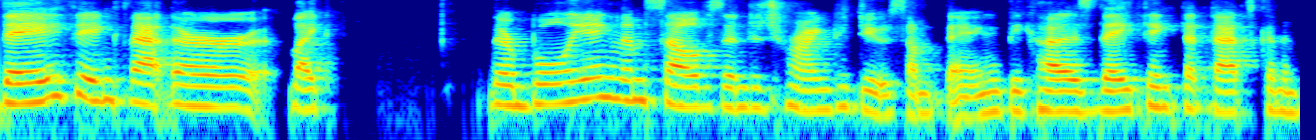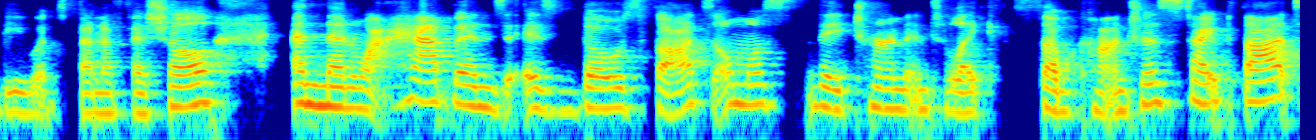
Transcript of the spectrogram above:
they think that they're like they're bullying themselves into trying to do something because they think that that's going to be what's beneficial. And then what happens is those thoughts almost they turn into like subconscious type thoughts.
